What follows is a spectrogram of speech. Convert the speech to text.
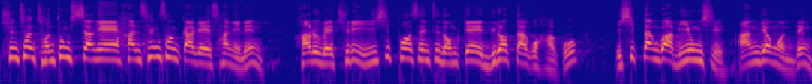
춘천 전통시장의 한 생선가게 상인은 하루 매출이 20% 넘게 늘었다고 하고 식당과 미용실, 안경원 등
